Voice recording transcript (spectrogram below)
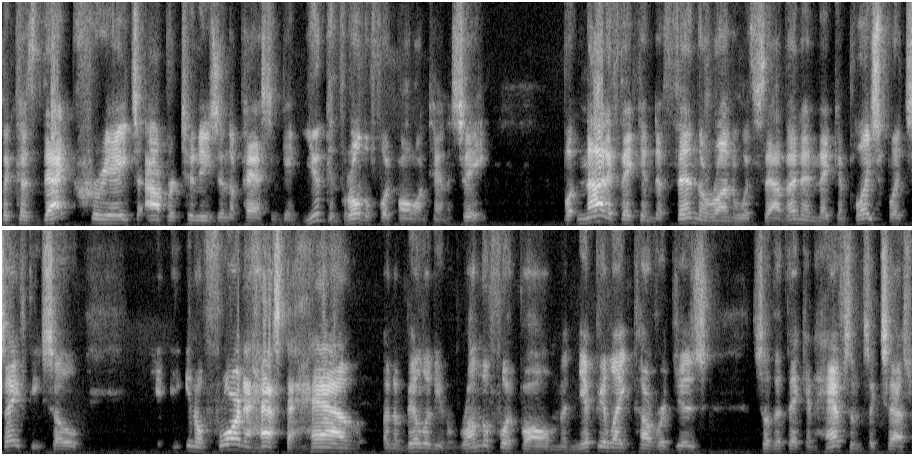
because that creates opportunities in the passing game. You can throw the football on Tennessee, but not if they can defend the run with seven and they can play split safety. So, you know, Florida has to have an ability to run the football, manipulate coverages, so that they can have some success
